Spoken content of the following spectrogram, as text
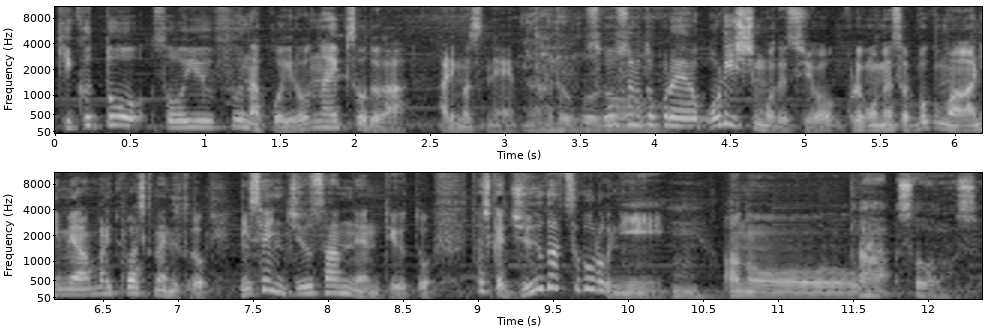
聞くとそういうふうなこういろんなエピソードがありますね。なるほど。そうするとこれ折しもですよ。これごめんなさい。僕もアニメあんまり詳しくないんですけど2013年っていうと確か10月頃に、うん、あのー、あそうなんです。よ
